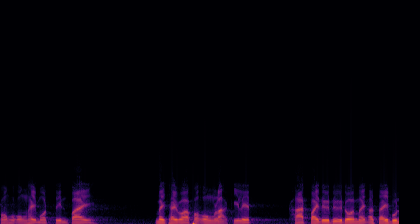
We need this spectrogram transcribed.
ของพระองค์ให้หมดสิ้นไป ไม่ใช่ว่าพระองค์ละกิเลสขาดไปดื้อๆโดยไม่อาศัยบุญ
